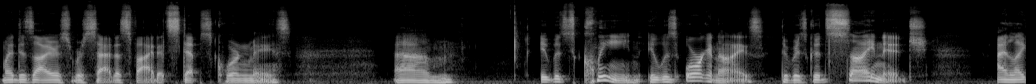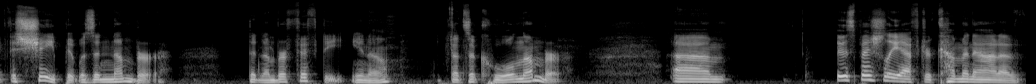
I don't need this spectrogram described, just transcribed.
My desires were satisfied at Stepp's Corn Maze. Um, it was clean, it was organized, there was good signage. I like the shape, it was a number. The number 50, you know? That's a cool number um, especially after coming out of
